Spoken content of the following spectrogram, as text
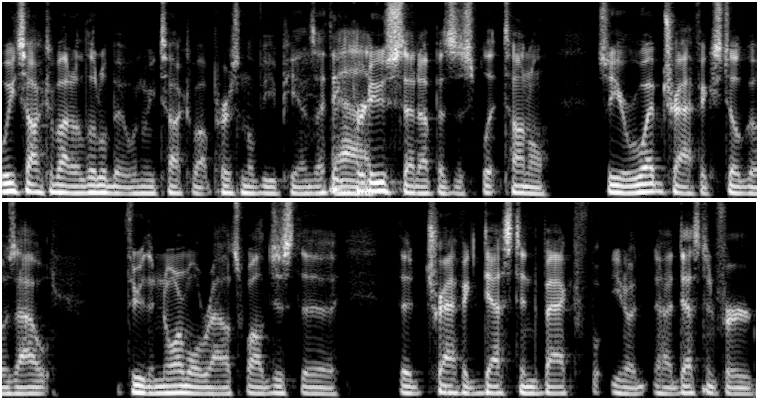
We talked about a little bit when we talked about personal VPNs. I think Yeah. Purdue's set up as a split tunnel. So your web traffic still goes out through the normal routes while just the the traffic destined back for, you know uh, destined for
